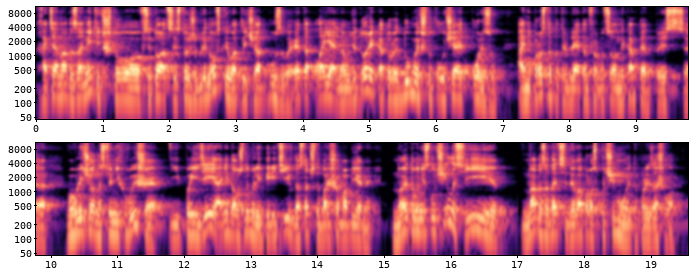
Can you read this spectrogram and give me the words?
Хотя надо заметить, что в ситуации с той же Блиновской, в отличие от Бузовой, это лояльная аудитория, которая думает, что получает пользу, а не просто потребляет информационный контент. То есть э, вовлеченность у них выше, и по идее они должны были перейти в достаточно большом объеме. Но этого не случилось, и надо задать себе вопрос, почему это произошло.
